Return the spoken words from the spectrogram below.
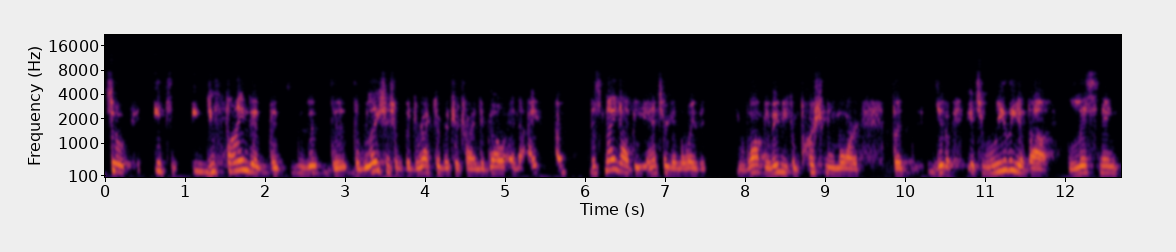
So it's you find the the, the the relationship with the director that you're trying to go, and I, I this might not be answering in the way that you want me. Maybe you can push me more, but you know, it's really about listening,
